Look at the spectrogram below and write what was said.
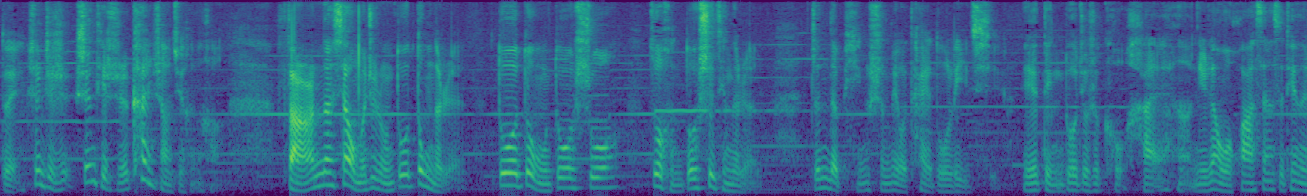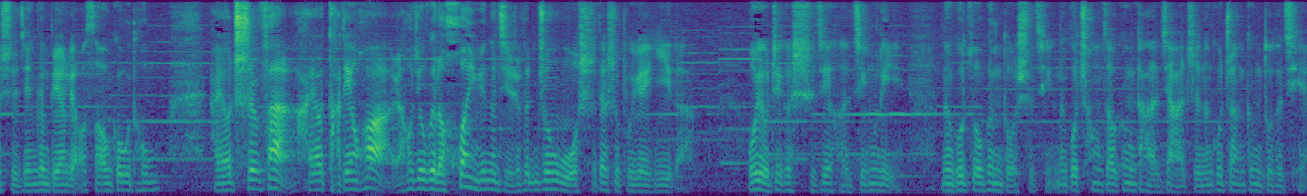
对，甚至是身体只是看上去很好，反而呢，像我们这种多动的人，多动多说，做很多事情的人，真的平时没有太多力气，也顶多就是口嗨哈。你让我花三四天的时间跟别人聊骚沟通，还要吃饭，还要打电话，然后就为了欢愉那几十分钟，我实在是不愿意的。我有这个时间和精力。”能够做更多事情，能够创造更大的价值，能够赚更多的钱。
